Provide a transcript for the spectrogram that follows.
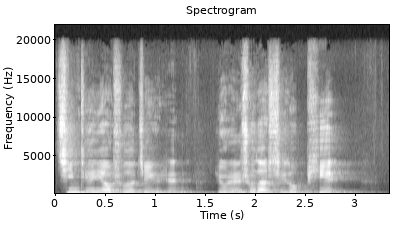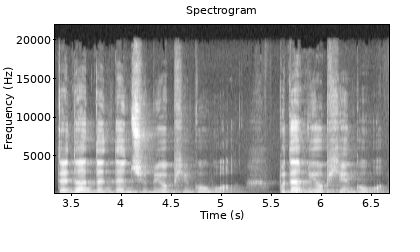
今天要说的这个人，有人说他谁都骗，但他单单却没有骗过我。不但没有骗过我，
